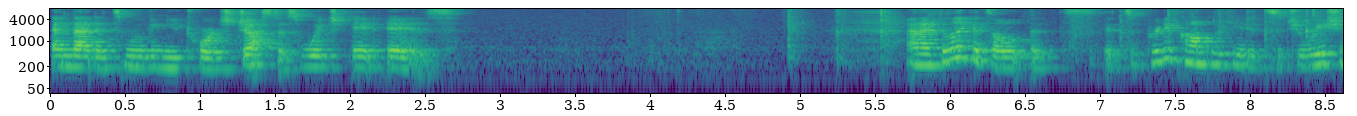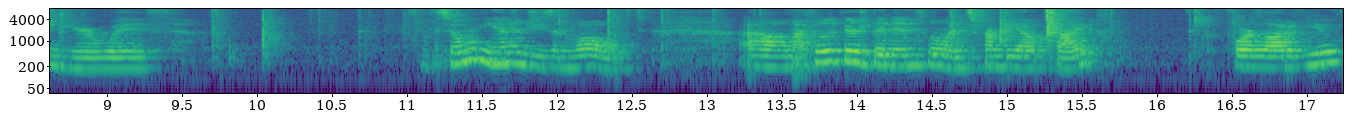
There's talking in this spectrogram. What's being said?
and that it's moving you towards justice, which it is. And I feel like it's a it's it's a pretty complicated situation here with with so many energies involved. Um, I feel like there's been influence from the outside for a lot of you.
